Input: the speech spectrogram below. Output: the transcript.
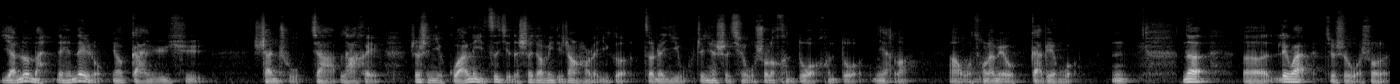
言论吧，那些内容要敢于去删除加拉黑，这是你管理自己的社交媒体账号的一个责任义务。这件事其实我说了很多很多年了啊，我从来没有改变过。嗯，那呃，另外就是我说了，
